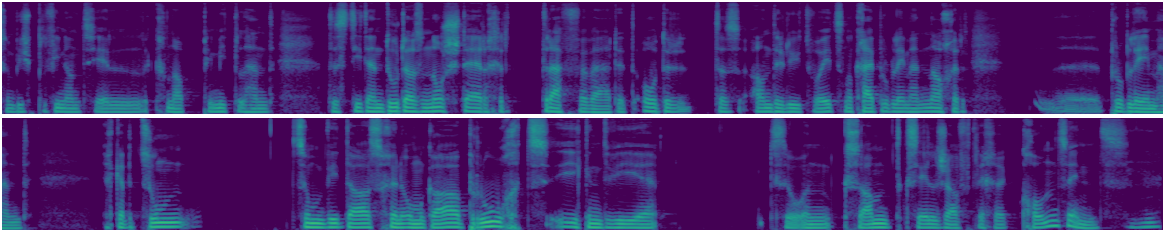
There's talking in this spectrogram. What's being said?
zum Beispiel finanziell knappe Mittel haben, dass die dann durch das noch stärker treffen werden oder dass andere Leute, die jetzt noch kein Problem haben, nachher äh, Problem haben. Ich glaube, zum, zum wie das können umgehen, braucht es irgendwie so einen gesamtgesellschaftlichen Konsens. Mhm.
